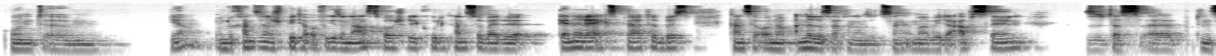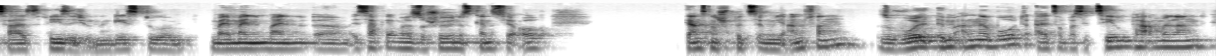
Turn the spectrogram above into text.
Und ähm, ja, und du kannst dann später auch wie so einen Austausch rekrutieren, kannst du, weil du generell Experte bist, kannst du auch noch andere Sachen dann sozusagen immer wieder upsellen. Also das äh, Potenzial ist riesig. Und dann gehst du, mein, mein, mein, äh, ich sag ja immer so schön, das kennst du ja auch, ganz, ganz spitz irgendwie anfangen, sowohl im Angebot als auch was die Zielgruppe anbelangt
